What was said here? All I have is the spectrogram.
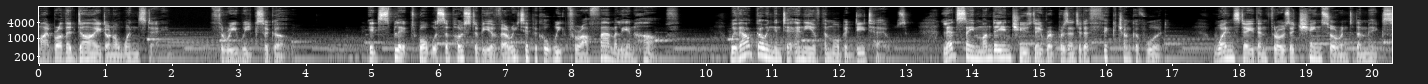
My brother died on a Wednesday, three weeks ago. It split what was supposed to be a very typical week for our family in half. Without going into any of the morbid details, let's say Monday and Tuesday represented a thick chunk of wood. Wednesday then throws a chainsaw into the mix,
